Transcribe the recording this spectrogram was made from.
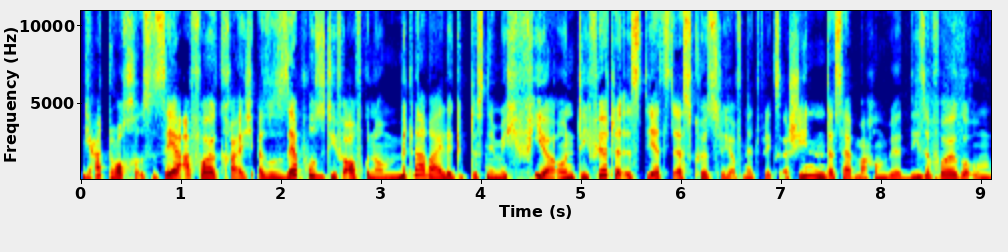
ja doch, sehr erfolgreich, also sehr positiv aufgenommen. Mittlerweile gibt es nämlich vier und die vierte ist jetzt erst kürzlich auf Netflix erschienen. Deshalb machen wir diese Folge um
